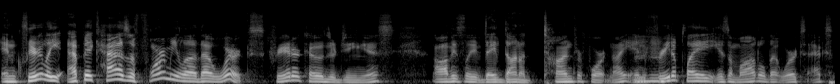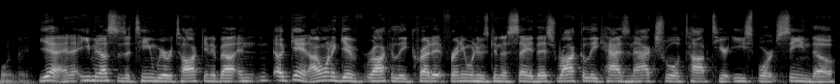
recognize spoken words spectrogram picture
and clearly Epic has a formula that works. Creator codes are genius. Obviously, they've done a ton for Fortnite, and mm-hmm. free to play is a model that works excellently. Yeah, and even us as a team, we were talking about, and again, I want to give Rocket League credit for anyone who's going to say this. Rocket League has an actual top tier esports scene, though.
